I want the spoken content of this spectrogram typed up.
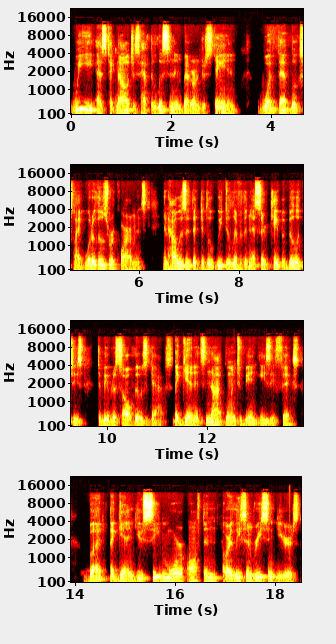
We as technologists have to listen and better understand what that looks like. What are those requirements? And how is it that we deliver the necessary capabilities to be able to solve those gaps? Again, it's not going to be an easy fix. But again, you see more often, or at least in recent years,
